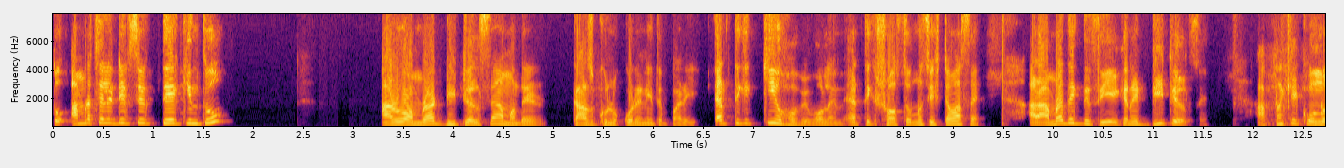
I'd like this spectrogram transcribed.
তো আমরা চাইলে ডিপসিক দিয়ে কিন্তু আরও আমরা ডিটেলসে আমাদের কাজগুলো করে নিতে পারি। এর থেকে কি হবে বলেন? এর থেকে সহজ কোনো সিস্টেম আছে? আর আমরা দেখতেছি এখানে ডিটেলসে আপনাকে কোনো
